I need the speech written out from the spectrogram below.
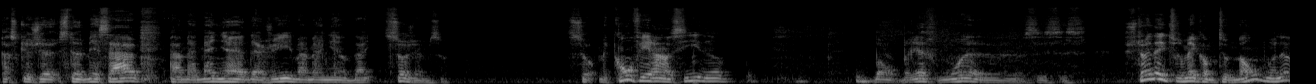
Parce que c'est un message par ma manière d'agir, ma manière d'être. Ça, j'aime ça ça. Mais conférencier, là. Bon, bref, moi, euh, je suis un être humain comme tout le monde, moi, là.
